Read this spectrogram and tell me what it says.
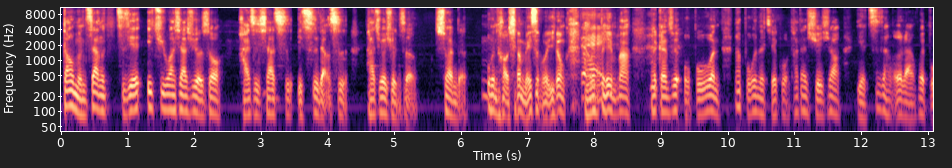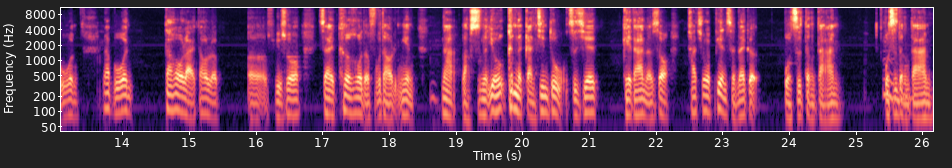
当我们这样直接一句话下去的时候，孩子下次一次两次，他就会选择算了，问好像没什么用，还会被骂，那干脆我不问。那不问的结果，他在学校也自然而然会不问。那不问到后来到了呃，比如说在课后的辅导里面，那老师呢又跟着赶进度，直接给答案的时候，他就会变成那个我只等答案，我只等答案。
